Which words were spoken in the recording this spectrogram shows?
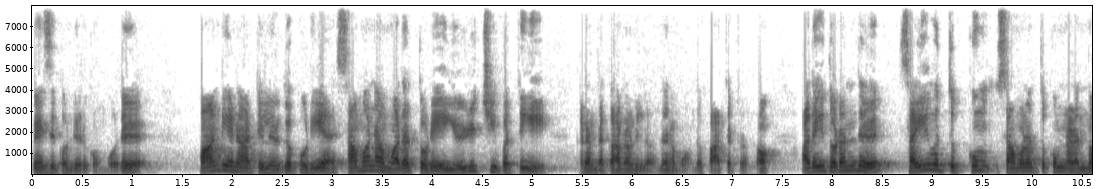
பேசிக்கொண்டிருக்கும் போது பாண்டிய நாட்டில் இருக்கக்கூடிய சமண மதத்துடைய எழுச்சி பற்றி கடந்த காணொலியில் வந்து நம்ம வந்து பார்த்துட்டு இருந்தோம். அதை தொடர்ந்து சைவத்துக்கும் சமணத்துக்கும் நடந்த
